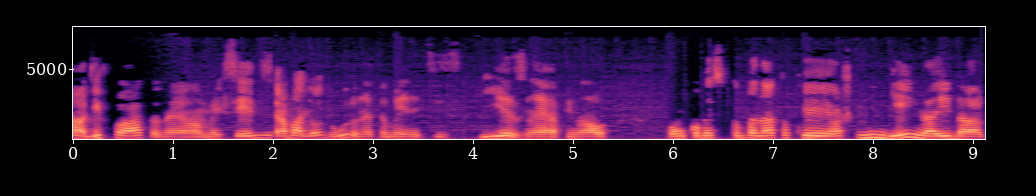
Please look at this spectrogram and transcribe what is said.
Ah, de fato, né, a Mercedes trabalhou duro, né, também nesses dias, né, afinal foi um começo do campeonato que eu acho que ninguém aí da,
